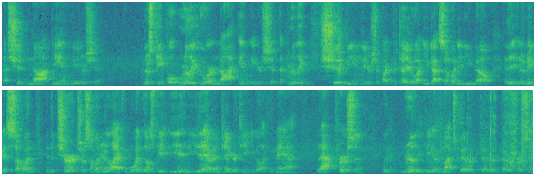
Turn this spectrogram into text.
that should not be in leadership. There's people really who are not in leadership that really should be in leadership. I can tell you what, you got someone and you know, and maybe it's someone in the church or someone in your life, and boy, those people, you, you have integrity, and you go like, man, that person would really be a much better, better, better person.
